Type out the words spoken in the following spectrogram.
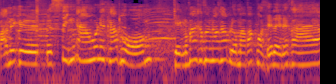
ร้านี้คือซิงเอานะครับผม เก่งมากๆครับน้องๆครับเรามาพักผ่อนได้เลยนะครับ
